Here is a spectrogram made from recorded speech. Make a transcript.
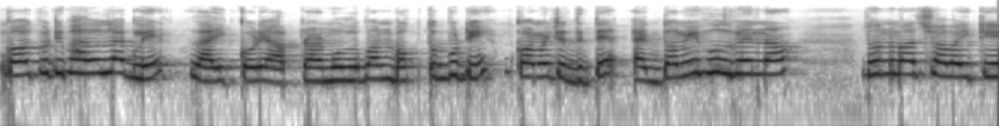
গল্পটি ভালো লাগলে লাইক করে আপনার মূল্যবান বক্তব্যটি কমেন্টে দিতে একদমই ভুলবেন না। ধন্যবাদ সবাইকে।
